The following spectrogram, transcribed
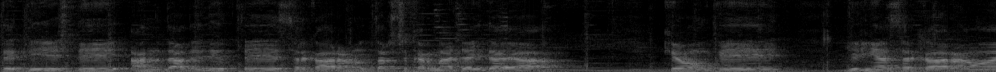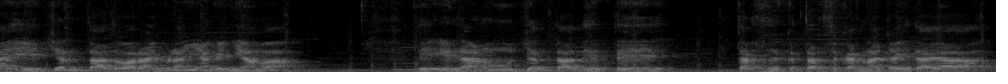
ਤੇ ਦੇਸ਼ ਦੇ ਅੰਨਦਾਤੇ ਦੇ ਉੱਤੇ ਸਰਕਾਰਾਂ ਨੂੰ ਤਰਸ ਕਰਨਾ ਚਾਹੀਦਾ ਆ। ਕਿਉਂਕਿ ਜਿਹੜੀਆਂ ਸਰਕਾਰਾਂ ਵਾ, ਇਹ ਜਨਤਾ ਦੁਆਰਾ ਹੀ ਬਣਾਈਆਂ ਗਈਆਂ ਵਾ ਤੇ ਇਹਨਾਂ ਨੂੰ ਜਨਤਾ ਦੇ ਉੱਤੇ ਤਰਸ ਤਰਸ ਕਰਨਾ ਚਾਹੀਦਾ ਆ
